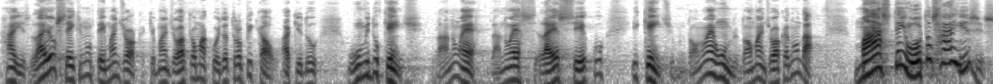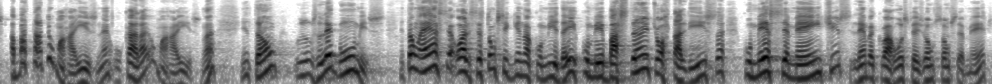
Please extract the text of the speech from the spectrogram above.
Raiz. Lá eu sei que não tem mandioca, que mandioca é uma coisa tropical, aqui do úmido quente. Lá não é. Lá, não é, lá é seco e quente. Então não é úmido. Então a mandioca não dá. Mas tem outras raízes. A batata é uma raiz, né? O cará é uma raiz, né? Então, os legumes. Então, essa, olha, vocês estão seguindo a comida aí? Comer bastante hortaliça, comer sementes. Lembra que o arroz e feijão são sementes.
